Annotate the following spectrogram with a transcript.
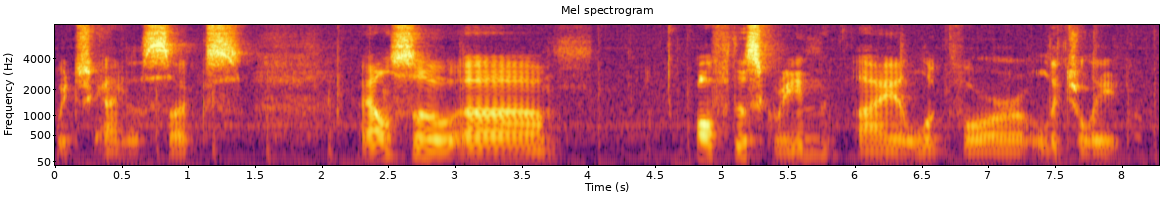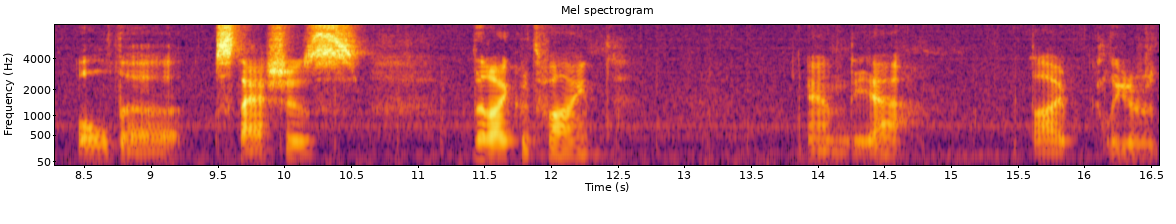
which kinda sucks. I also, um, off the screen, I looked for literally all the stashes that I could find. And yeah, I cleared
